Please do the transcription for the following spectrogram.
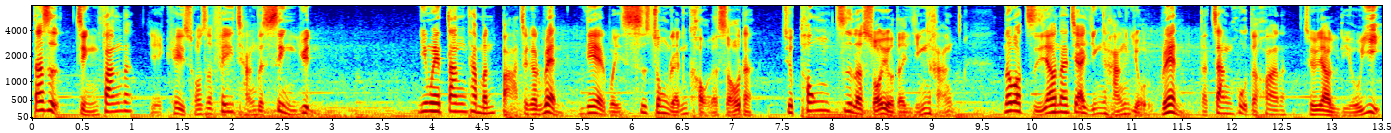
但是警方呢，也可以说是非常的幸运，因为当他们把这个 Ren 列为失踪人口的时候呢，就通知了所有的银行。那么只要那家银行有 Ren 的账户的话呢，就要留意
